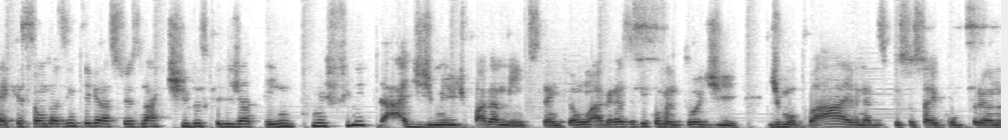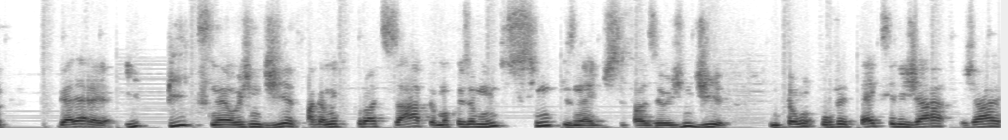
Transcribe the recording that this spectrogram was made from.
é a questão das integrações nativas que ele já tem com infinidade de meio de pagamentos, né? Então, a Graça aqui comentou de, de mobile, né? Das pessoas saírem comprando. Galera, e Pix, né? Hoje em dia, pagamento por WhatsApp é uma coisa muito simples, né? De se fazer hoje em dia. Então, o VTEX ele já, já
